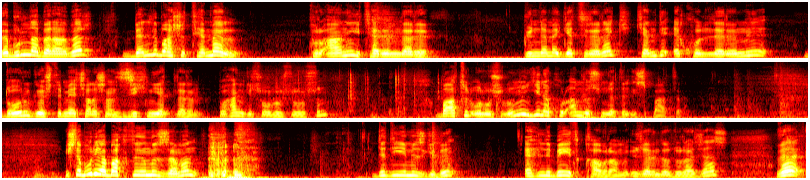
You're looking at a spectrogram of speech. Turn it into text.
ve bununla beraber belli başlı temel Kur'ani terimleri gündeme getirerek kendi ekollerini doğru göstermeye çalışan zihniyetlerin bu hangisi olursa olsun batıl oluşunun yine Kur'an ve sünnetten ispatı. İşte buraya baktığımız zaman dediğimiz gibi ehli beyt kavramı üzerinde duracağız ve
